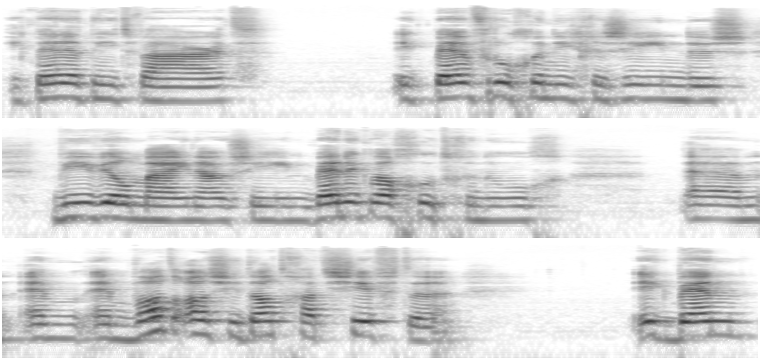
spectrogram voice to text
Ik ben het niet waard. Ik ben vroeger niet gezien, dus wie wil mij nou zien? Ben ik wel goed genoeg? Um, en, en wat als je dat gaat shiften? Ik ben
